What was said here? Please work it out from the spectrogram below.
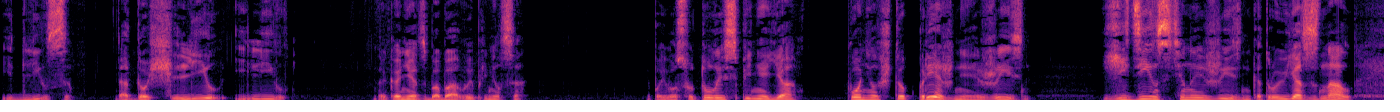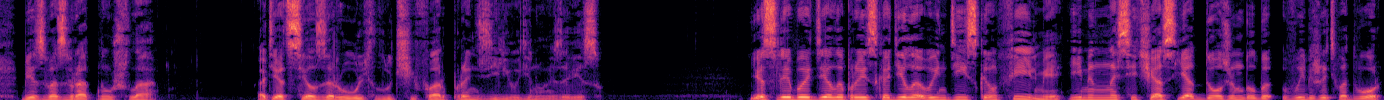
и длился, а дождь лил и лил. Наконец Баба выпрямился, и по его сутулой спине я понял, что прежняя жизнь единственная жизнь, которую я знал, безвозвратно ушла. Отец сел за руль, лучи фар пронзили водяную завесу. Если бы дело происходило в индийском фильме, именно сейчас я должен был бы выбежать во двор,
